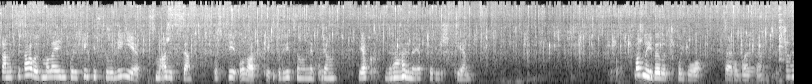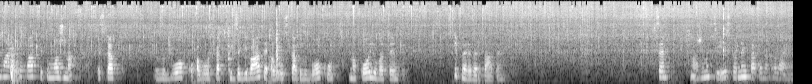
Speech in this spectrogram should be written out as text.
саме цікаве, з маленькою кількістю олії смажаться ось ці оладки. І подивіться, вони прям як реально як пиріжки. Можна і вилочкою це робити. Якщо немає лопатки, то можна ось так з боку, або ось так підзадівати, або ось так з боку наколювати і перевертати. Все, смажимо з цієї сторони так і накриваємо.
